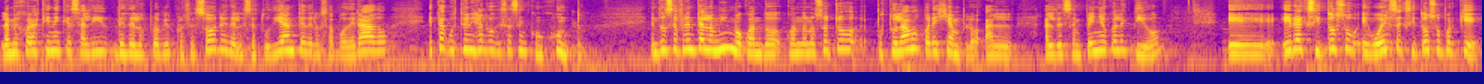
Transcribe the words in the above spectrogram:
Las mejoras tienen que salir desde los propios profesores, de los estudiantes, de los apoderados. Esta cuestión es algo que se hace en conjunto. Entonces, frente a lo mismo, cuando, cuando nosotros postulamos, por ejemplo, al, desempeño colectivo, eh, era exitoso o es exitoso, ¿por qué?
